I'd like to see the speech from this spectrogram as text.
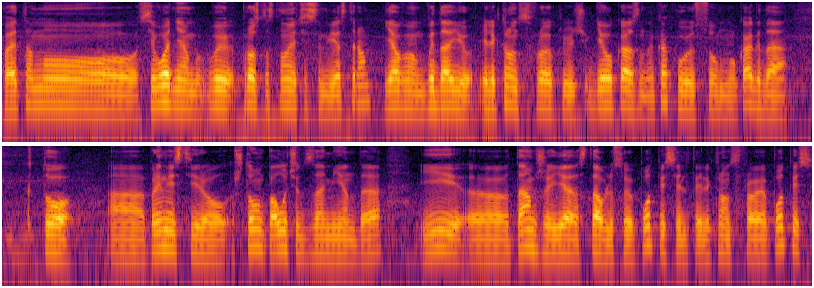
Поэтому сегодня вы просто становитесь инвестором, я вам выдаю электронный цифровой ключ, где указано, какую сумму, когда, кто э, проинвестировал, что он получит взамен, да, и э, там же я ставлю свою подпись, или это электронная цифровая подпись,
